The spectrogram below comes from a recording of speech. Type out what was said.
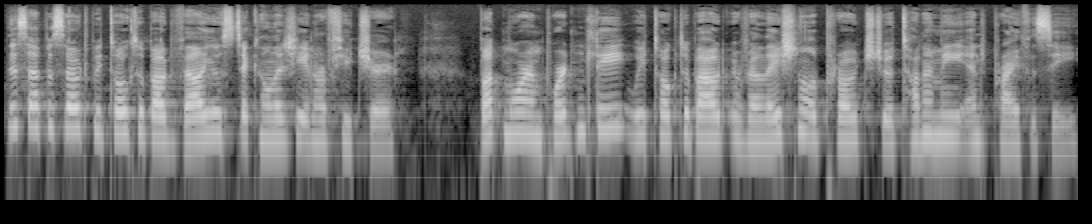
This episode, we talked about values, technology, and our future. But more importantly, we talked about a relational approach to autonomy and privacy.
